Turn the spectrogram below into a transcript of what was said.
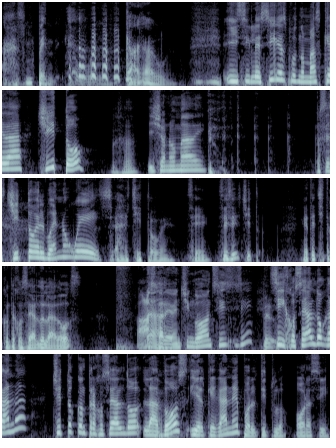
Ah, es un pendejo, güey. Caga, güey. Y si le sigues, pues nomás queda Chito Ajá. y Shonomai. pues es Chito el bueno, güey. Ah, Chito, güey. Sí, sí, sí, Chito. Fíjate, Chito contra José Aldo, la 2. Ah, Nah. estaría bien chingón. Sí, sí, sí. Pero- Sí, José Aldo gana. Chito contra José Aldo, la 2 y el que gane por el título. Ahora sí,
